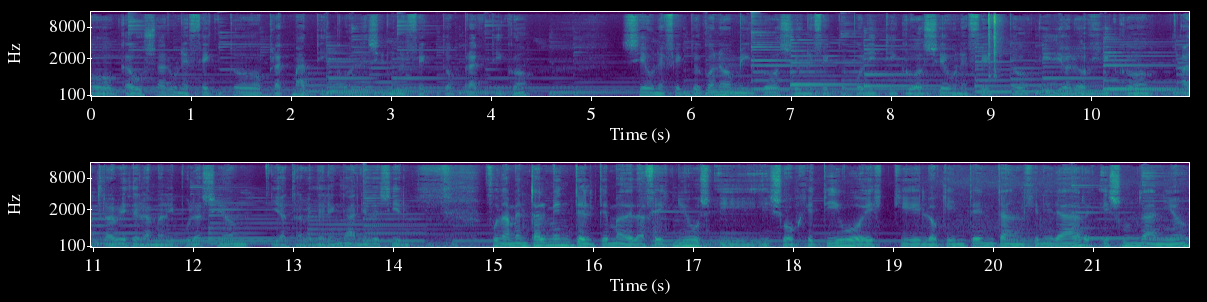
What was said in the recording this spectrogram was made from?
o causar un efecto pragmático, es decir, un efecto práctico, sea un efecto económico, sea un efecto político, sea un efecto ideológico, a través de la manipulación y a través del engaño. Es decir, Fundamentalmente el tema de la fake news y, y, su objetivo es que lo que intentan generar es un daño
